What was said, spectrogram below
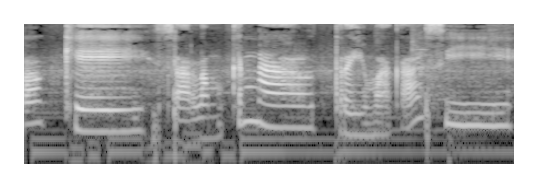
Oke, salam kenal. Terima kasih.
